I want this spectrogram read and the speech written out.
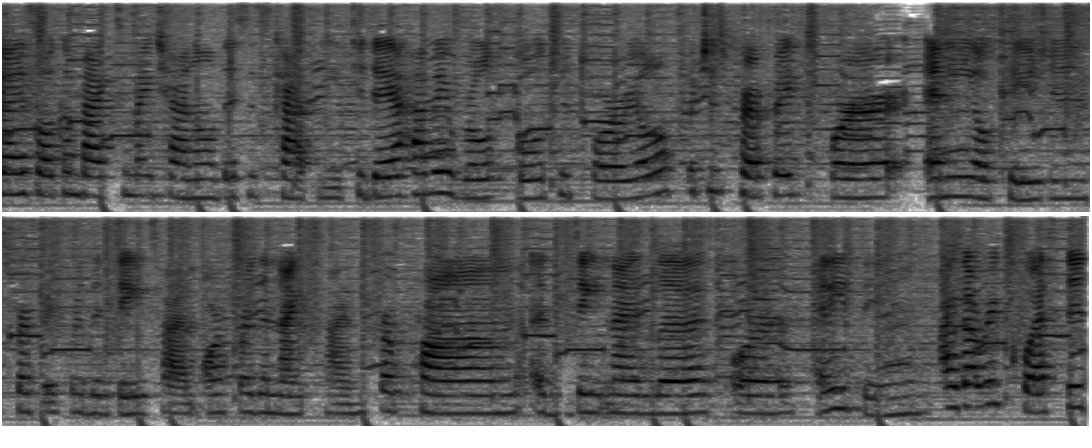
guys, welcome back to my channel. This is Kathy. Today I have a rose gold tutorial which is perfect for any occasion. It's perfect for the daytime or for the nighttime, for prom, a date night look or anything. I got requested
